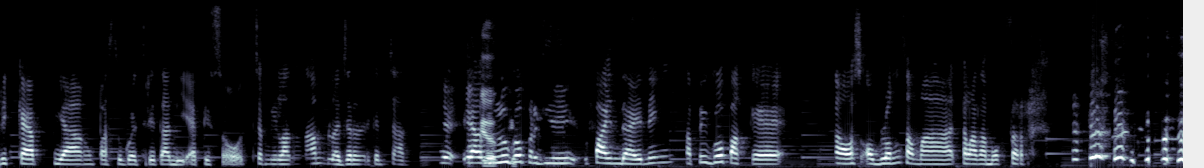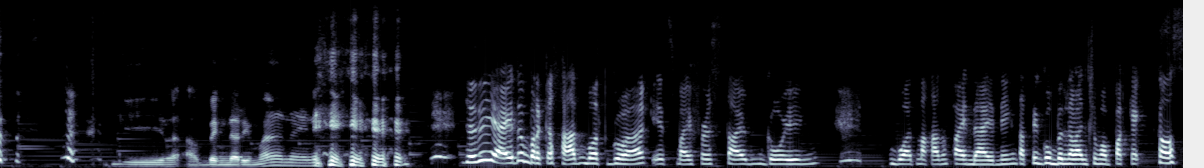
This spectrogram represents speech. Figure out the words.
recap yang pas gue cerita di episode 96 belajar dari kencan. Ya, yang dulu gue pergi fine dining tapi gue pakai kaos oblong sama celana boxer. Gila, abeng dari mana ini? Jadi ya itu berkesan buat gue. It's my first time going buat makan fine dining tapi gue beneran cuma pakai kaos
